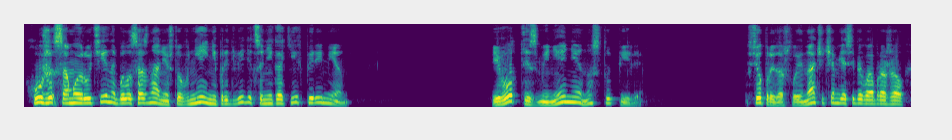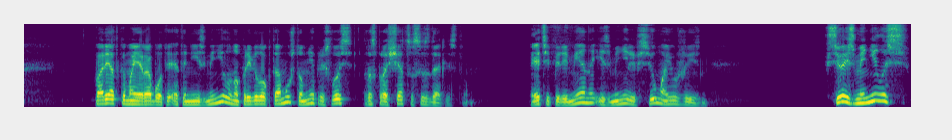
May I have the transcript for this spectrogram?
Хуже самой рутины было сознание, что в ней не предвидится никаких перемен. И вот изменения наступили. Все произошло иначе, чем я себе воображал. Порядка моей работы это не изменило, но привело к тому, что мне пришлось распрощаться с издательством. Эти перемены изменили всю мою жизнь. Все изменилось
